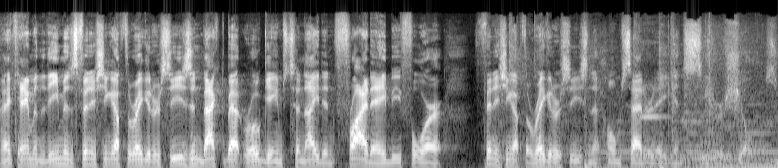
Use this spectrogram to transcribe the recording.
And Cam and the Demons finishing up the regular season, back-to-back -back road games tonight and Friday before finishing up the regular season at home Saturday against Cedar Shoals.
